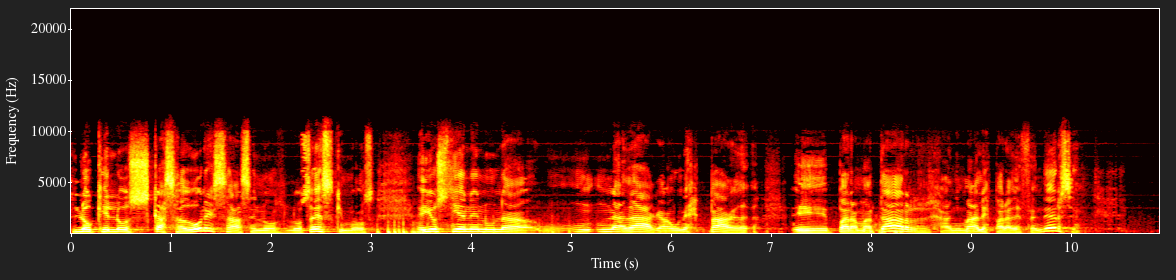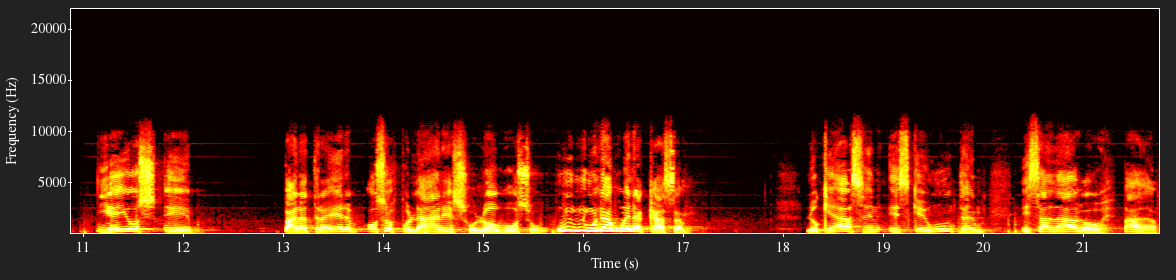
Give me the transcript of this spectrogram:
lo que los cazadores hacen, los, los esquimos, ellos tienen una, una daga, una espada eh, para matar animales, para defenderse. y ellos eh, para traer osos polares o lobos o una buena caza, lo que hacen es que untan esa daga o espada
